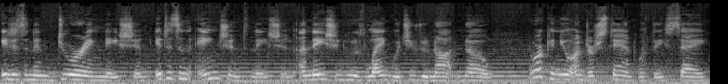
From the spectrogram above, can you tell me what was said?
It is an enduring nation, it is an ancient nation, a nation whose language you do not know, nor can you understand what they say.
